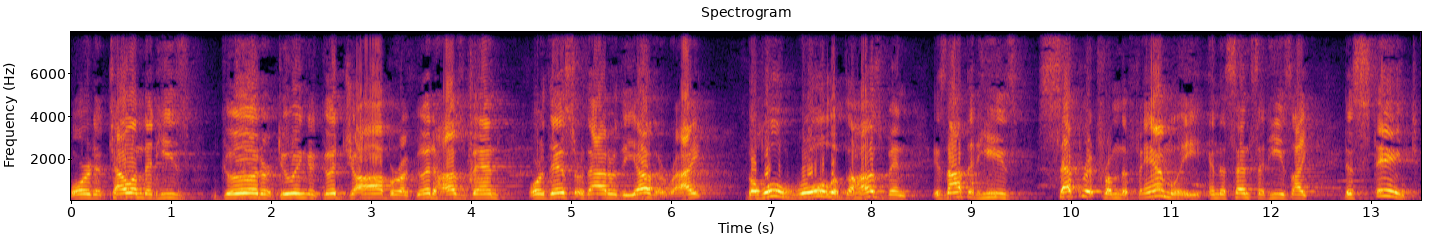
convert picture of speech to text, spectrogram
or to tell him that he's good or doing a good job or a good husband or this or that or the other, right? The whole role of the husband is not that he's separate from the family in the sense that he's like distinct,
